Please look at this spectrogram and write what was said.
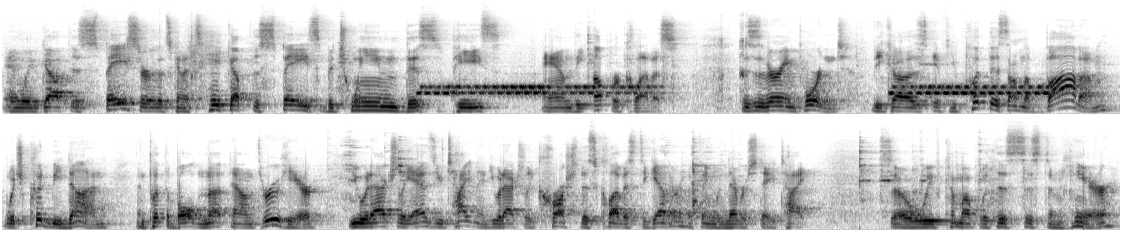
And we've got this spacer that's going to take up the space between this piece and the upper clevis. This is very important because if you put this on the bottom, which could be done, and put the bolt nut down through here, you would actually, as you tighten it, you would actually crush this clevis together and the thing would never stay tight. So we've come up with this system here,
